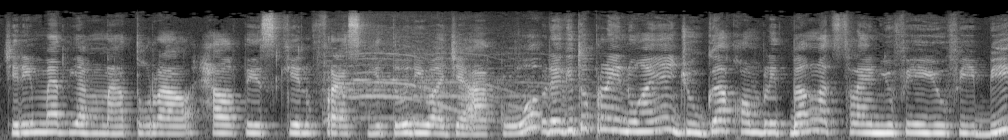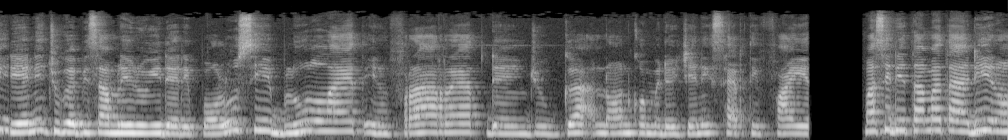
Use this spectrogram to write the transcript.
jadi matte yang natural, healthy skin fresh gitu di wajah aku. Udah gitu perlindungannya juga komplit banget. Selain UVA UVB, dia ini juga bisa melindungi dari polusi, blue light, infrared, dan juga non-comedogenic certified. Masih ditambah tadi 0%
